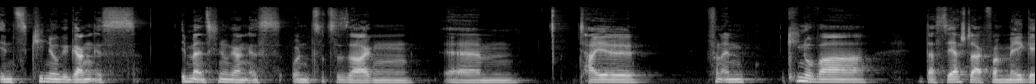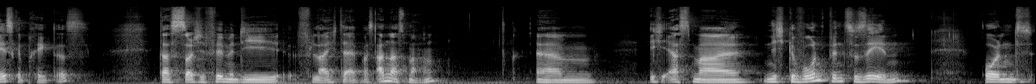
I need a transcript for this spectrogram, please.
ins Kino gegangen ist, immer ins Kino gegangen ist und sozusagen ähm, Teil von einem Kino war, das sehr stark von May Gaze geprägt ist, dass solche Filme, die vielleicht da etwas anders machen, ähm, ich erstmal nicht gewohnt bin zu sehen und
